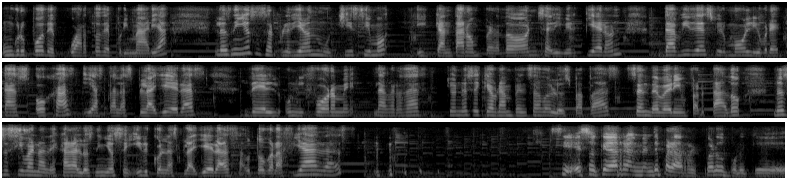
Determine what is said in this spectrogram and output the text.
un grupo de cuarto de primaria. Los niños se sorprendieron muchísimo y cantaron perdón, se divirtieron. David les firmó libretas, hojas y hasta las playeras del uniforme. La verdad, yo no sé qué habrán pensado los papás, se han de haber infartado. No sé si iban a dejar a los niños seguir con las playeras autografiadas. Sí, eso queda realmente para recuerdo porque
